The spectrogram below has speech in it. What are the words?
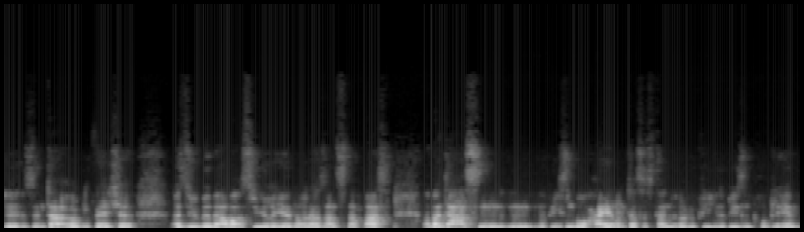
äh, sind da irgendwelche Asylbewerber aus Syrien oder sonst noch was, aber da ist ein, ein, ein Riesenbohai und das ist dann irgendwie ein Riesenproblem.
